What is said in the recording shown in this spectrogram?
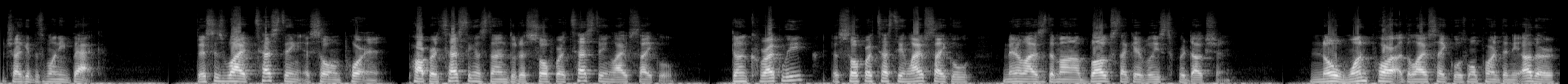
to try to get this money back. This is why testing is so important. Proper testing is done through the software testing lifecycle. Done correctly, the software testing lifecycle minimizes the amount of bugs that get released to production. No one part of the lifecycle is more important than the other,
